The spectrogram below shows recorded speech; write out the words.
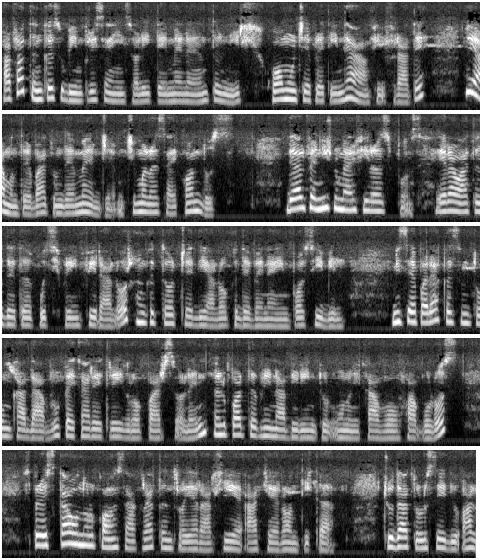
Aflat încă sub impresia insolitei mele întâlniri cu omul ce pretindea a fi frate, nu i-am întrebat unde mergem, ci mă lăsai condus. De altfel, nici nu mi-ar fi răspuns. Erau atât de tăcuți prin firea lor, încât orice dialog devenea imposibil. Mi se părea că sunt un cadavru pe care trei gropari solemni îl poartă prin labirintul unui cavou fabulos, spre scaunul consacrat într-o ierarhie acherontică. Ciudatul sediu al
